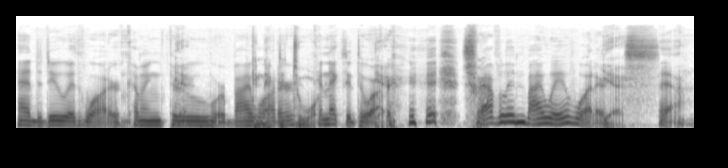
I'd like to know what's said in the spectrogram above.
had to do with water coming through or by Connected water, to water. connected to water, traveling by way of water. yes. Yeah.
